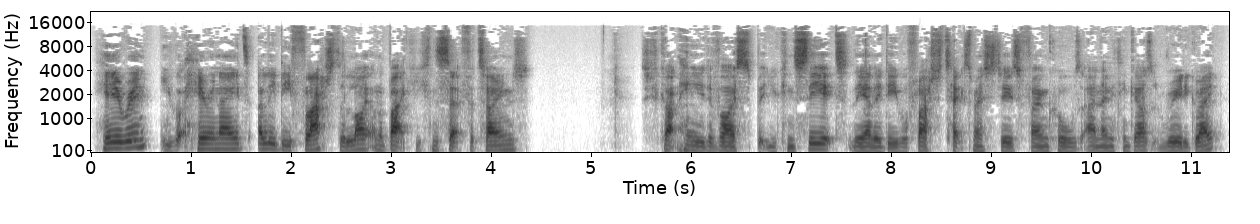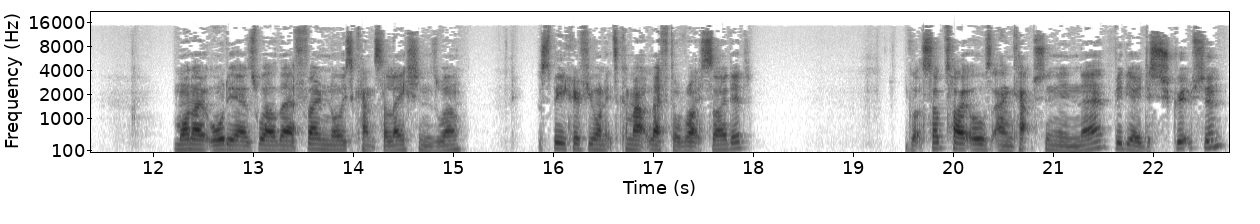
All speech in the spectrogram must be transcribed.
Hearing, you've got hearing aids, LED flash, the light on the back you can set for tones. So if you can't hear your device but you can see it, the LED will flash text messages, phone calls and anything else. Really great mono audio as well there, phone noise cancellation as well. The speaker if you want it to come out left or right sided. You've got subtitles and captioning in there, video description,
